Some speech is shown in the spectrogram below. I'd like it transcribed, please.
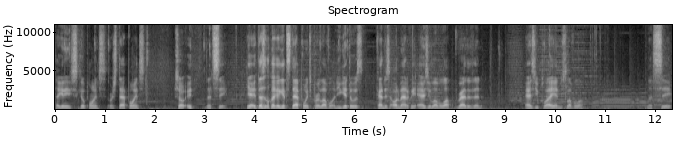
Did I get any skill points or stat points? So it, let's see. Yeah, it doesn't look like I get stat points per level, and you get those kind of just automatically as you level up, rather than as you play and just level up. Let's see.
